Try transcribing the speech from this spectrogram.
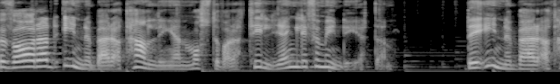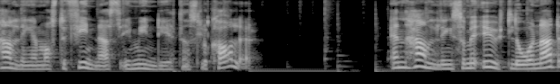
Förvarad innebär att handlingen måste vara tillgänglig för myndigheten. Det innebär att handlingen måste finnas i myndighetens lokaler. En handling som är utlånad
